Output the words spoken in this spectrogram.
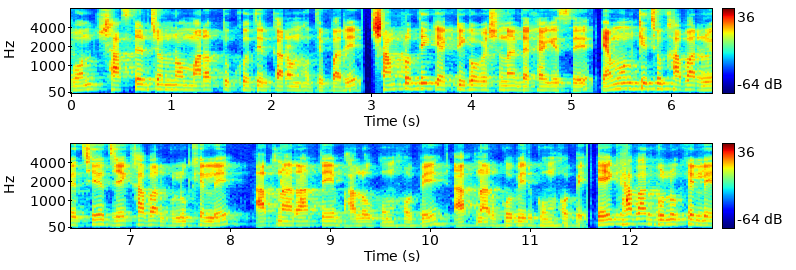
এবং স্বাস্থ্যের জন্য মারাত্মক ক্ষতির কারণ হতে পারে। সাম্প্রতিক একটি গবেষণায় দেখা গেছে, এমন কিছু খাবার রয়েছে যে খাবারগুলো খেলে আপনার রাতে ভালো ঘুম হবে, আপনার গভীর ঘুম হবে। এই খাবারগুলো খেলে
